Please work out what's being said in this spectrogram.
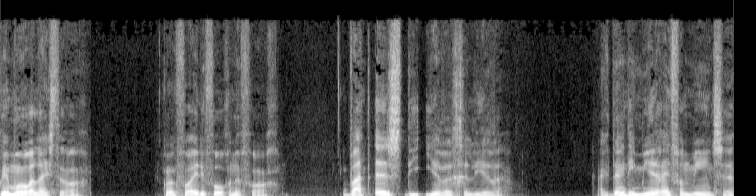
Goeiemôre luisteraar. Kom ek vra jy die volgende vraag. Wat is die ewige lewe? Ek dink die meerderheid van mense,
